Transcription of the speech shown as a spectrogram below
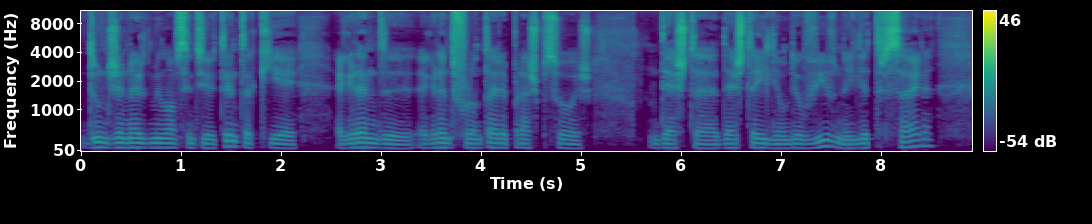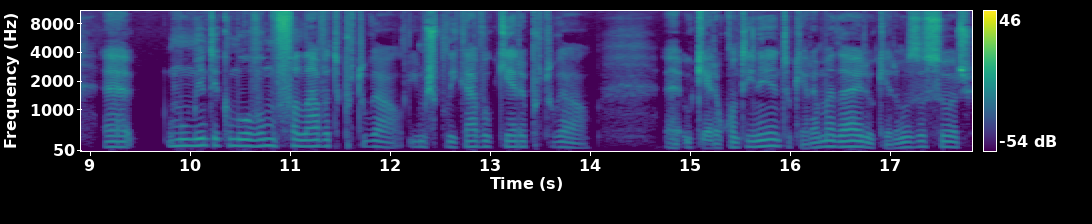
de 1 de janeiro de 1980, que é a grande, a grande fronteira para as pessoas desta, desta ilha onde eu vivo, na Ilha Terceira, uh, o momento em que o meu avô me falava de Portugal e me explicava o que era Portugal o que era o continente, o que era a Madeira, o que eram os Açores,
